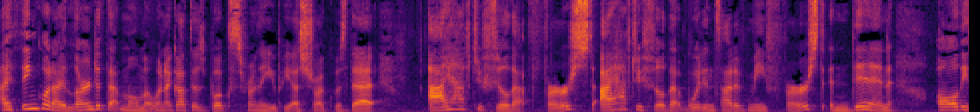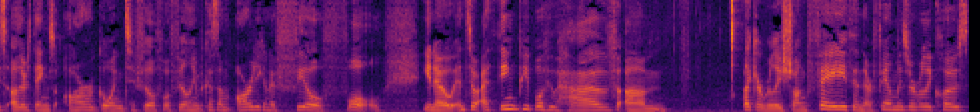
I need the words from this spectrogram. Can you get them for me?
I think what I learned at that moment when I got those books from the UPS truck was that I have to feel that first. I have to feel that void inside of me first. And then all these other things are going to feel fulfilling because I'm already going to feel full, you know? And so I think people who have, um, like a really strong faith and their families are really close.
